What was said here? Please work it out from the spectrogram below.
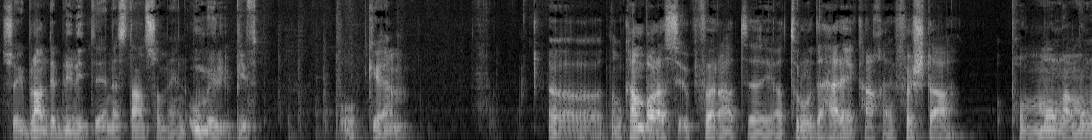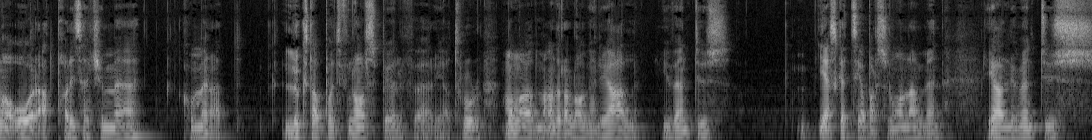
Så ibland det blir lite nästan som en omöjlig uppgift. Och um, uh, de kan bara se upp för att uh, jag tror det här är kanske första på många, många år att Paris Saint-Germain kommer att lukta på ett finalspel. För jag tror många av de andra lagen, Real, Juventus, jag ska inte säga Barcelona, men Real, Juventus,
